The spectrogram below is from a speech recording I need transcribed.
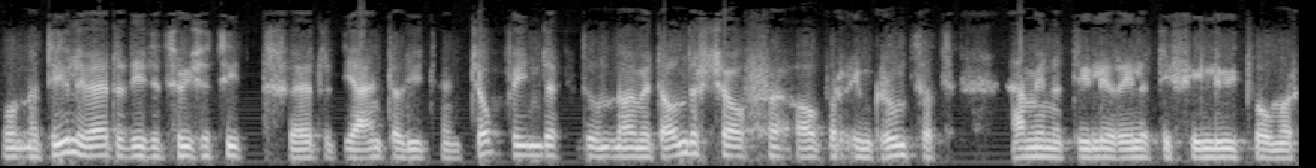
Und natürlich werden in der Zwischenzeit werden die einen Leute einen Job finden und noch jemand anders arbeiten. Aber im Grundsatz haben wir natürlich relativ viele Leute, wo wir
